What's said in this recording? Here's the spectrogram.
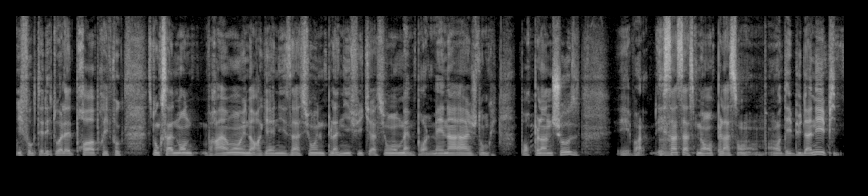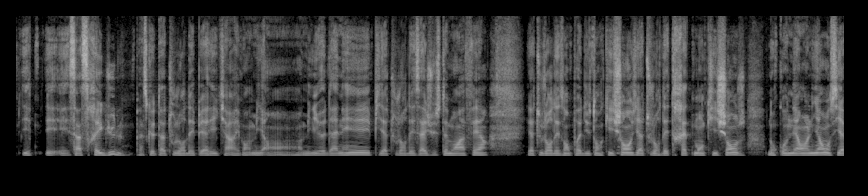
il faut que tu aies des toilettes propres. Il faut que- donc ça demande vraiment une organisation, une planification, même pour le ménage, donc pour plein de choses. Et voilà. Et ça, ça se met en place en, en début d'année. Et puis et, et- et ça se régule parce que tu as toujours des PAI qui arrivent en- en milieu d'année. Et puis il y a toujours des ajustements à faire. Il y a toujours des emplois du temps qui changent. Il y a toujours des traitements qui changent. Donc on est en lien aussi avec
